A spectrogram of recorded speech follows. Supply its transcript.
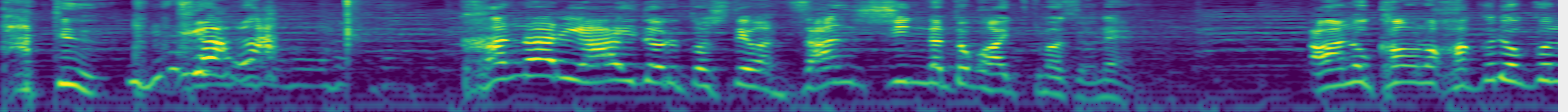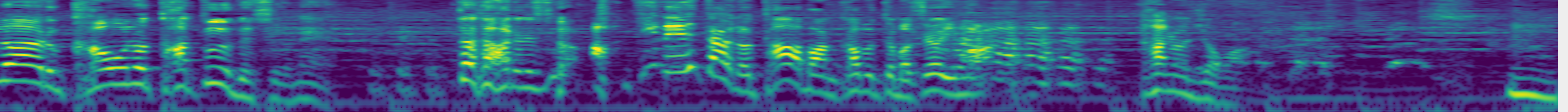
タトゥー。かなりアイドルとしては斬新なとこ入ってきますよね。あの顔の迫力のある顔のタトゥーですよね。ただあれですよ、アキネーターのターバン被ってますよ、今。彼女は。うん。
